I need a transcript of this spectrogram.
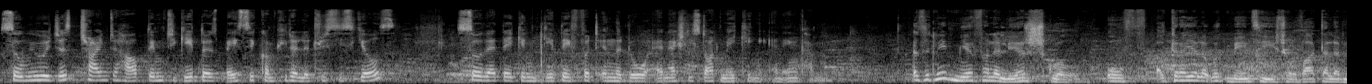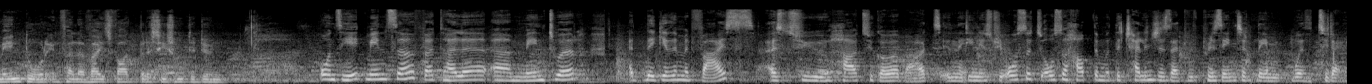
So we were just trying to help them to get those basic computer literacy skills so that they can get their foot in the door and actually start making an income. Is dit net meer van 'n leerskool of kry julle ook mense hierso wat hulle mentor en vir hulle wys wat presies om te doen? Ons het mense wat hulle uh, mentor. Uh, they give them advice as to how to go about in the industry. Also to also help them with the challenges that we've presented them with today.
